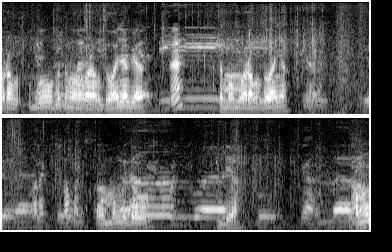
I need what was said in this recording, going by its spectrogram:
Orang gua ketemu sama orang tuanya gel. Hah? ketemu sama orang tuanya. Ngomong gitu. Dia kamu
